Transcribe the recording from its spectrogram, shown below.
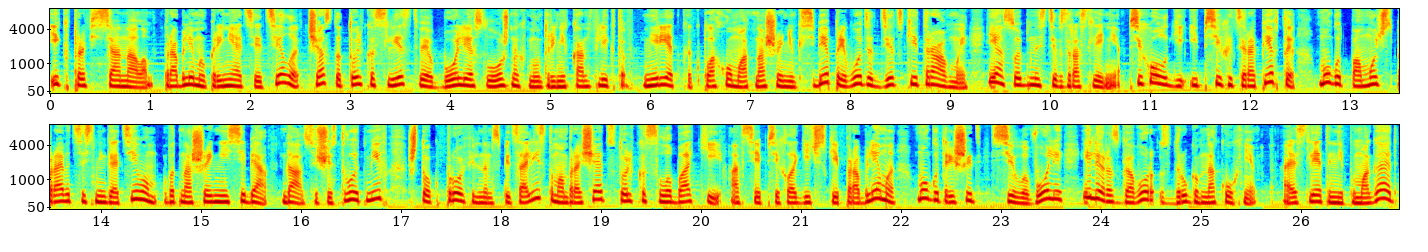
и к профессионалам. Проблемы принятия тела часто только следствие более сложных внутренних конфликтов. Нередко к плохому отношению к себе приводят детские травмы и особенности взросления. Психологи и психотерапевты могут помочь справиться с негативом в отношении себя. Да, существует миф, что к профильным специалистам обращаются только слабаки, а все психологические проблемы могут решить сила воли или разговор с другом на кухне. А если это не помогает,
